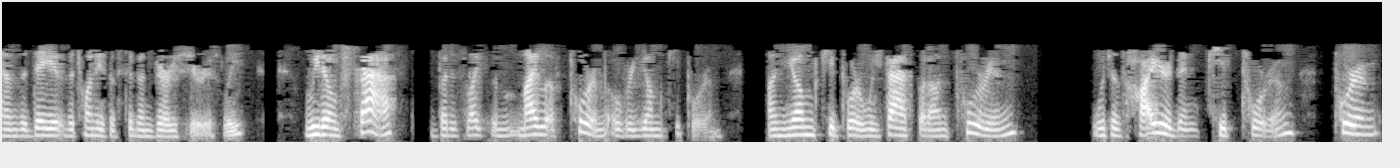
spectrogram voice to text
and the day, of the 20th of Sivan very seriously. We don't fast, but it's like the mila of Purim over Yom Kippurim on Yom Kippur we fast, but on Purim, which is higher than Kippurim, Purim,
